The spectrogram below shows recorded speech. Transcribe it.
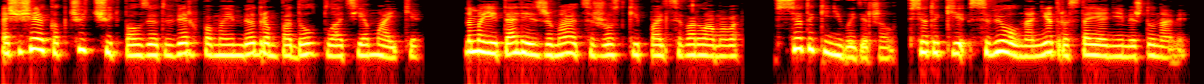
ощущаю, как чуть-чуть ползет вверх по моим бедрам подол платья майки. На моей талии сжимаются жесткие пальцы Варламова. Все-таки не выдержал, все-таки свел на нет расстояние между нами.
